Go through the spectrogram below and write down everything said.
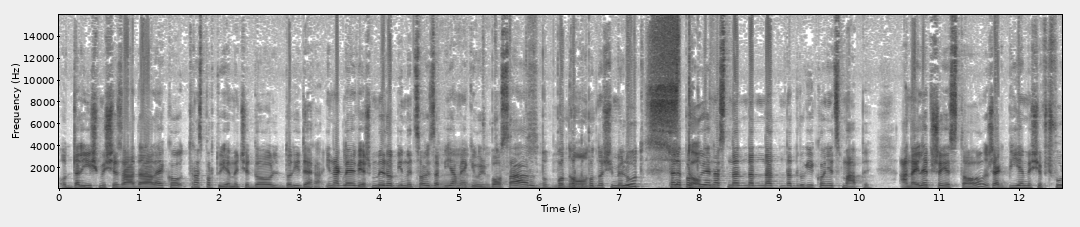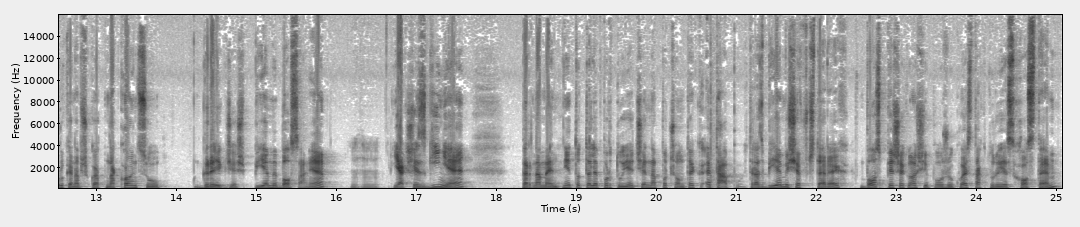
oddaliliśmy się za daleko, transportujemy cię do, do lidera. I nagle, wiesz, my robimy coś, zabijamy no jakiegoś bossa, pod, no, podnosimy lód, teleportuje nas na, na, na, na drugi koniec mapy. A najlepsze jest to, że jak bijemy się w czwórkę, na przykład na końcu gry gdzieś, bijemy bossa, nie? Mhm. Jak się zginie, permanentnie, to teleportuje cię na początek etapu. I teraz bijemy się w czterech, boss w pierwszej kolejności położył questa, który jest hostem,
